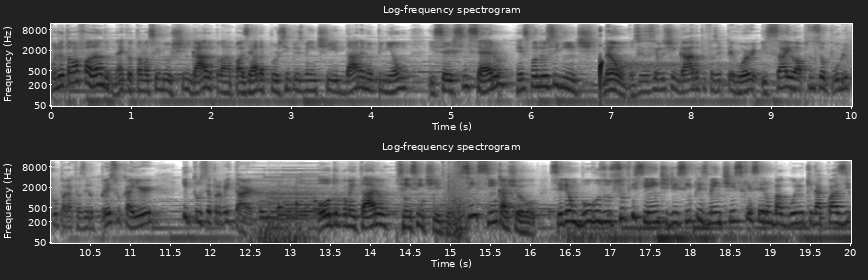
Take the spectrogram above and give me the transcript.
onde eu tava falando, né, que eu tava sendo xingado pela rapaziada por simplesmente dar a minha opinião e ser sincero, respondeu o seguinte: Não, você está sendo xingado por fazer terror e sai óbvio no seu público para fazer o preço cair e tu se aproveitar. Outro comentário sem sentido. Sim, sim, cachorro. Seriam burros o suficiente de simplesmente esquecer um bagulho que dá quase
